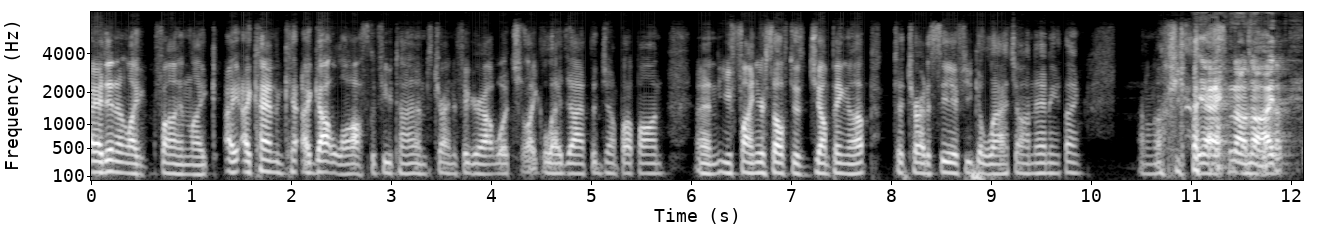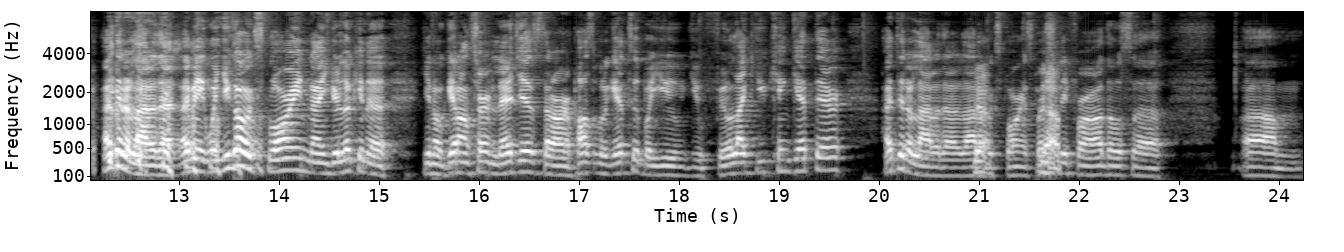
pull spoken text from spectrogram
I didn't like find like I, I kind of I got lost a few times trying to figure out which like ledge I have to jump up on, and you find yourself just jumping up to try to see if you can latch on to anything. I don't know. If you Yeah, no, no, I I did a lot of that. I mean, when you go exploring, uh, you're looking to you know get on certain ledges that are impossible to get to, but you you feel like you can get there. I did a lot of that, a lot of exploring, especially for all those uh, um,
